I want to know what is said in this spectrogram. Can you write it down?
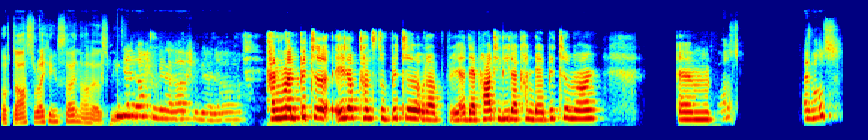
Auch da Striking sein? Ach, er ist Schon mir. wieder da, schon wieder da, schon wieder da. Kann jemand bitte, Eliot, kannst du bitte, oder ja, der Partyleader kann der bitte mal ähm, Was? Was?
